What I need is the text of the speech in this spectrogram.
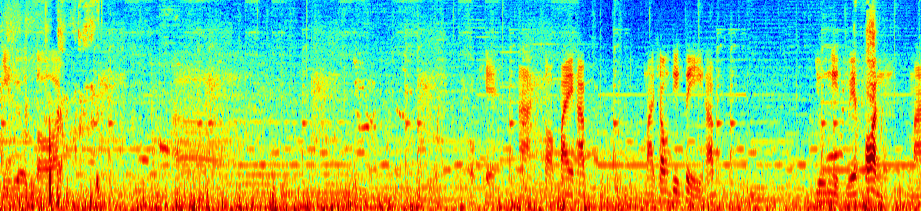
กีเวลซอสโอเค อะ ต่อไปครับ มาช่องที่ 4 ครับ Unit Weapon มา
